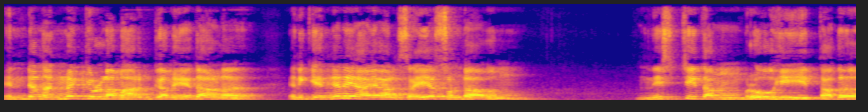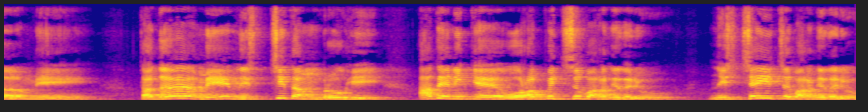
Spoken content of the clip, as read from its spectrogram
എന്റെ നന്മയ്ക്കുള്ള മാർഗം ഏതാണ്? എനിക്ക് എങ്ങനെയായാൽ ശ്രേയസ് ഉണ്ടാവും നിശ്ചിതം ബ്രൂഹി തത് മേ. തത് മേ നിശ്ചിതം ബ്രൂഹി. അതെനിക്ക് ഉറപ്പിച്ചു പറഞ്ഞു തരൂ. നിശ്ചയിച്ച് പറഞ്ഞു തരൂ.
